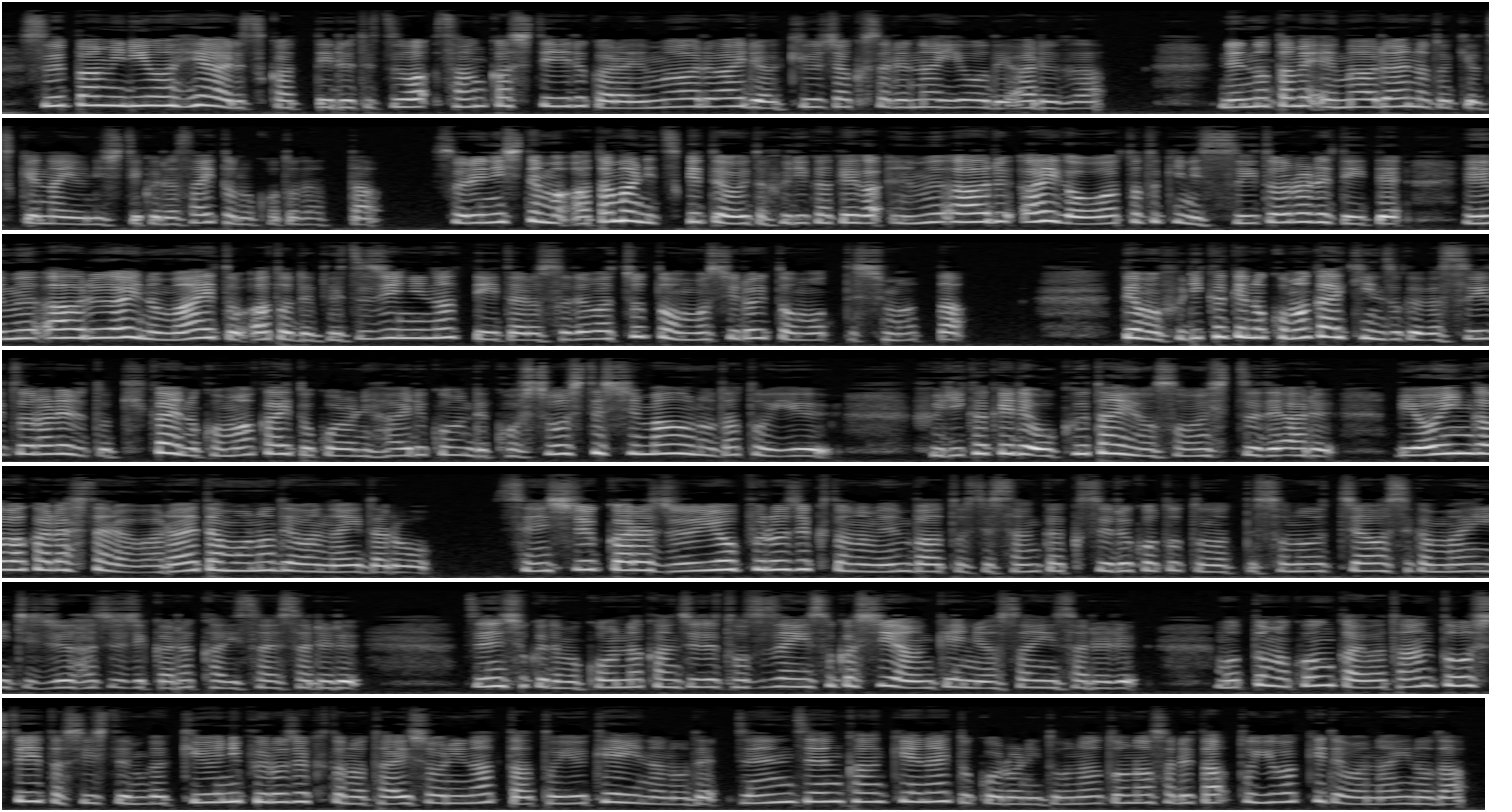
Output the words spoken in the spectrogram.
スーパーミリオンヘアで使っている鉄は酸化しているから MRI では吸着されないようであるが、念のため MRI の時をつけないようにしてくださいとのことだった。それにしても頭につけておいたふりかけが MRI が終わった時に吸い取られていて、MRI の前と後で別人になっていたらそれはちょっと面白いと思ってしまった。でも、ふりかけの細かい金属が吸い取られると機械の細かいところに入り込んで故障してしまうのだという、ふりかけで億単位の損失である、病院側からしたら笑えたものではないだろう。先週から重要プロジェクトのメンバーとして参画することとなってその打ち合わせが毎日18時から開催される。前職でもこんな感じで突然忙しい案件にアサインされる。もっとも今回は担当していたシステムが急にプロジェクトの対象になったという経緯なので、全然関係ないところにドナドナされたというわけではないのだ。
